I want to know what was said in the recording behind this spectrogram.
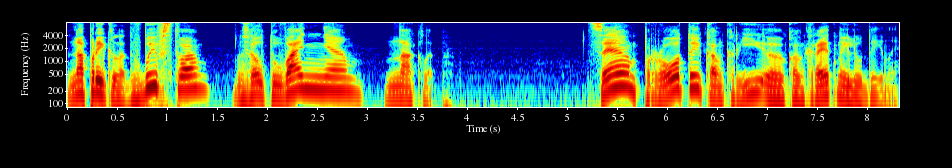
Наприклад, вбивство, зґвалтування, наклеп. Це проти конкрі... е, конкретної людини.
